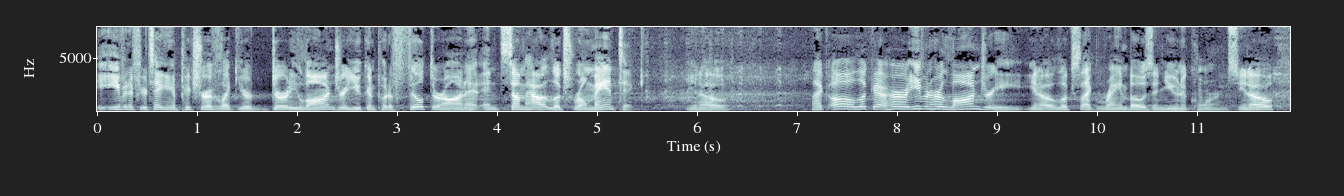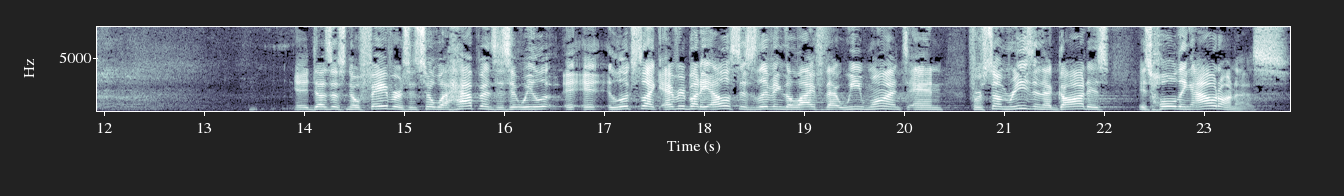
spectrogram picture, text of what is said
even if you're taking a picture of like your dirty laundry, you can put a filter on it, and somehow it looks romantic, you know? like, oh, look at her. Even her laundry, you know, looks like rainbows and unicorns, you know? it does us no favors. And so what happens is that we, it, it looks like everybody else is living the life that we want, and for some reason that God is, is holding out on us.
